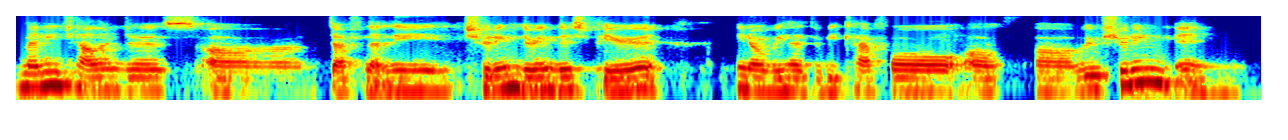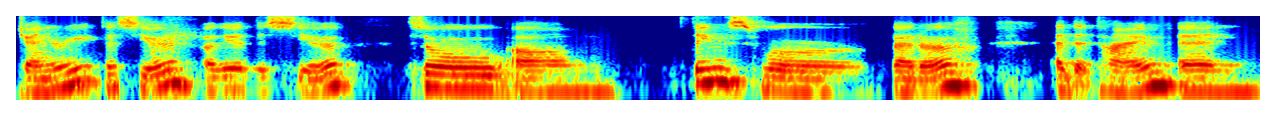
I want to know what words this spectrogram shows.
many challenges. Uh, definitely shooting during this period. You know, we had to be careful of. Uh, we were shooting in January this year, earlier this year. So um, things were better at that time, and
